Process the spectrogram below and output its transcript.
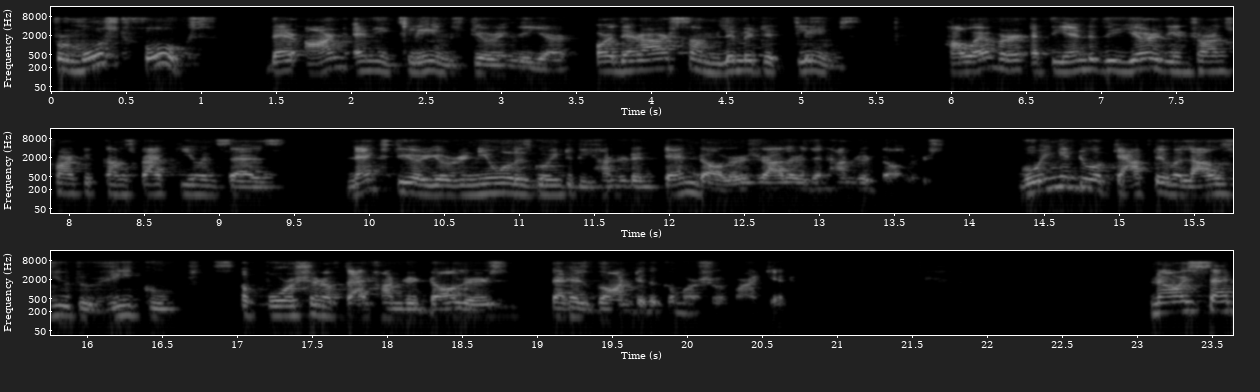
For most folks, there aren't any claims during the year, or there are some limited claims. However, at the end of the year, the insurance market comes back to you and says, next year, your renewal is going to be $110 rather than $100. Going into a captive allows you to recoup a portion of that $100 that has gone to the commercial market. Now, I said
